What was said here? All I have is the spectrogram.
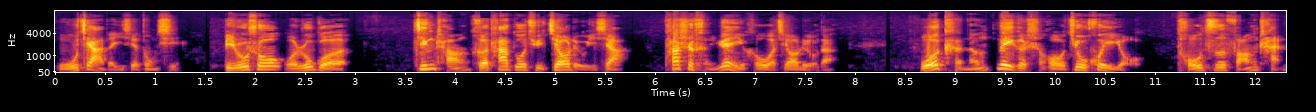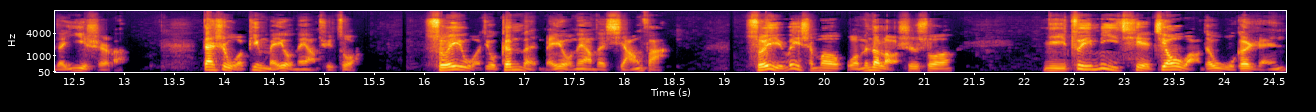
无价的一些东西，比如说，我如果经常和他多去交流一下，他是很愿意和我交流的，我可能那个时候就会有投资房产的意识了，但是我并没有那样去做，所以我就根本没有那样的想法。所以，为什么我们的老师说，你最密切交往的五个人，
